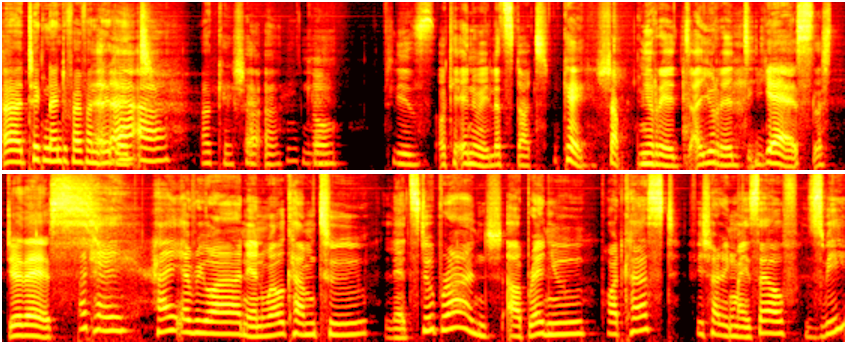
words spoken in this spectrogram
Uh, take 95 and edit. Uh-uh, Okay, sure. uh-uh. No, please. Okay, anyway, let's start. Okay, sharp. You ready? Are you ready? Yes, let's do this. Okay. Hi, everyone, and welcome to Let's Do Brunch, our brand new podcast featuring myself, Zwi.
